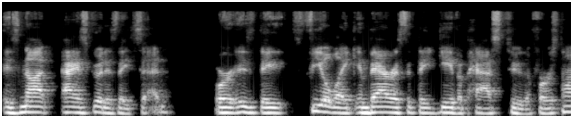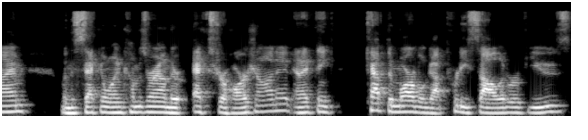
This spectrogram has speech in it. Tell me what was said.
is not as good as they said, or is they feel like embarrassed that they gave a pass to the first time. When the second one comes around, they're extra harsh on it, and I think Captain Marvel got pretty solid reviews,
